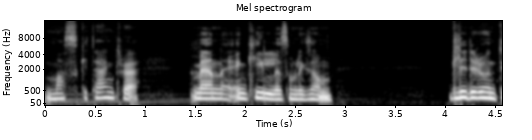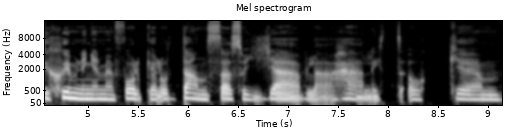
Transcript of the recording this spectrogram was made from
Masketang tror jag. Men en kille som liksom glider runt i skymningen med en folköl och dansar så jävla härligt. Och ehm,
